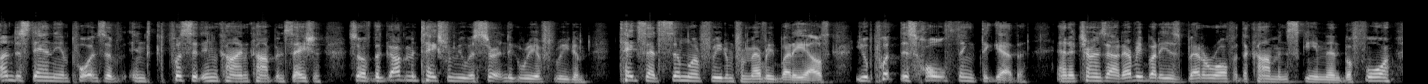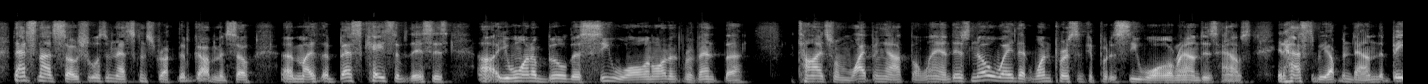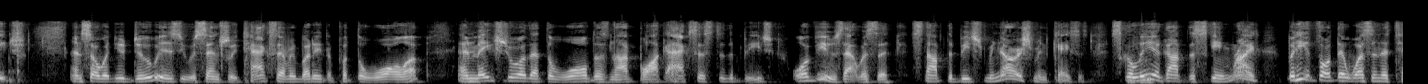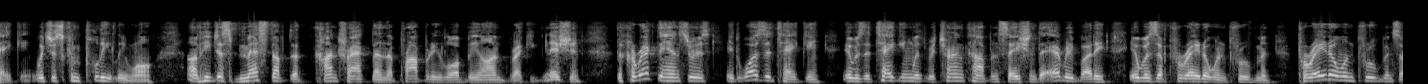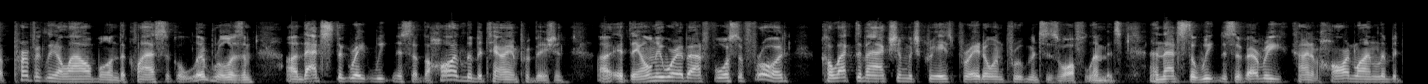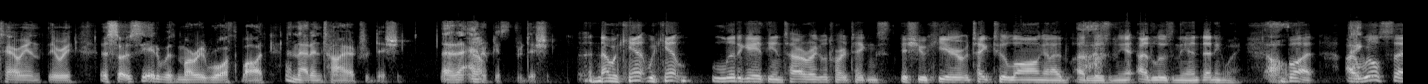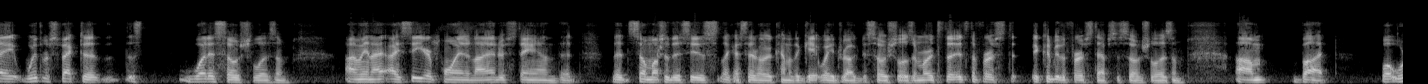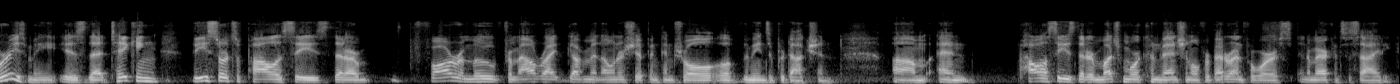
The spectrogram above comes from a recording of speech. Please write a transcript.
understand the importance of implicit in-kind compensation. So if the government takes from you a certain degree of freedom, takes that similar freedom from everybody else, you put this whole thing together, and it turns out everybody is better off at the common scheme than before. That's not socialism. That's constructive government. So uh, my, the best case of this is uh, you want to build a seawall in order to prevent the tides from wiping out the land. There's no way that one person could put a seawall around his house. It has to be up and down the beach. And so what you do is you essentially tax everybody to put the wall up and make sure that the wall does not block access to the beach or views. That was the stop the beach renourishment cases. Scalia got the scheme right, but he thought there wasn't a taking, which is completely wrong. Um, he just messed up the contract and the property law beyond recognition. The correct answer is it was a taking. It was a taking with return compensation compensation to everybody, it was a Pareto improvement. Pareto improvements are perfectly allowable under classical liberalism. Uh, that's the great weakness of the hard libertarian provision. Uh, if they only worry about force or fraud, collective action which creates Pareto improvements is off limits. And that's the weakness of every kind of hardline libertarian theory associated with Murray Rothbard and that entire tradition, that anarchist tradition. No, we can't. We can't litigate the entire regulatory takings issue here. It would take too long, and I'd, I'd lose in the I'd lose in the end anyway. Oh, but I will say, with respect to this, what is socialism? I mean, I, I, see your point, and I understand that that so much of this is, like I said earlier, kind of the gateway drug to socialism, or it's the it's the first. It could be the first steps to socialism. Um, but what worries me is that taking these sorts of policies that are far removed from outright government ownership and control of the means of production, um, and policies that are much more conventional, for better and for worse, in American society.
